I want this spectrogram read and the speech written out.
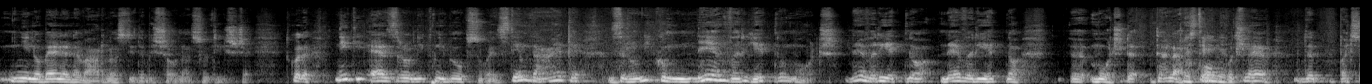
ni nobene nevarnosti, da bi šel na sodišče. Tako da niti en zdravnik ni bil obsojen. S tem dajete zdravnikom neverjetno moč, neverjetno, neverjetno moč, da, da lahko počnejo, da pač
